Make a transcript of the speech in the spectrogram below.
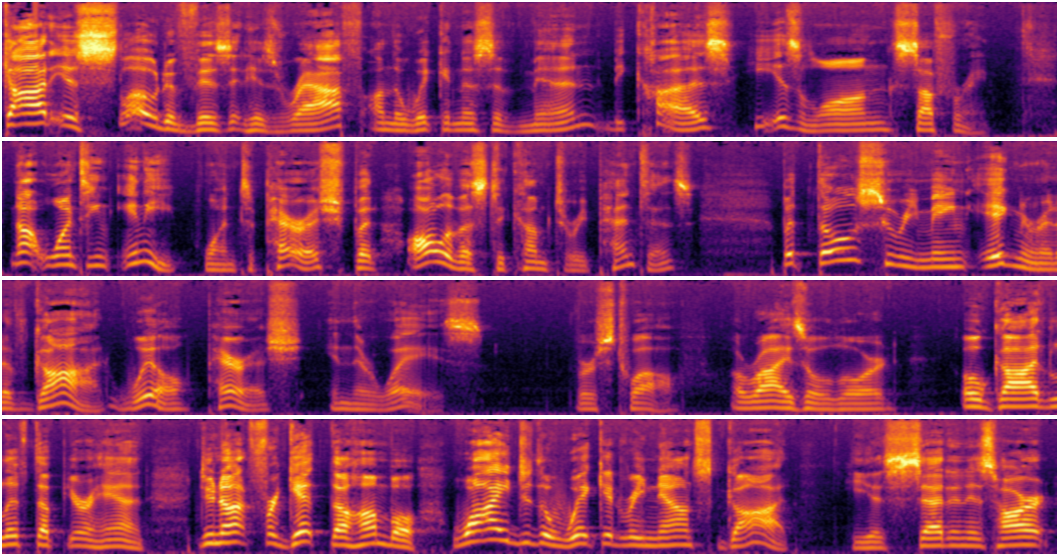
God is slow to visit his wrath on the wickedness of men because he is long suffering, not wanting anyone to perish, but all of us to come to repentance. But those who remain ignorant of God will perish in their ways. Verse 12 Arise, O Lord. O God, lift up your hand. Do not forget the humble. Why do the wicked renounce God? He has said in his heart,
